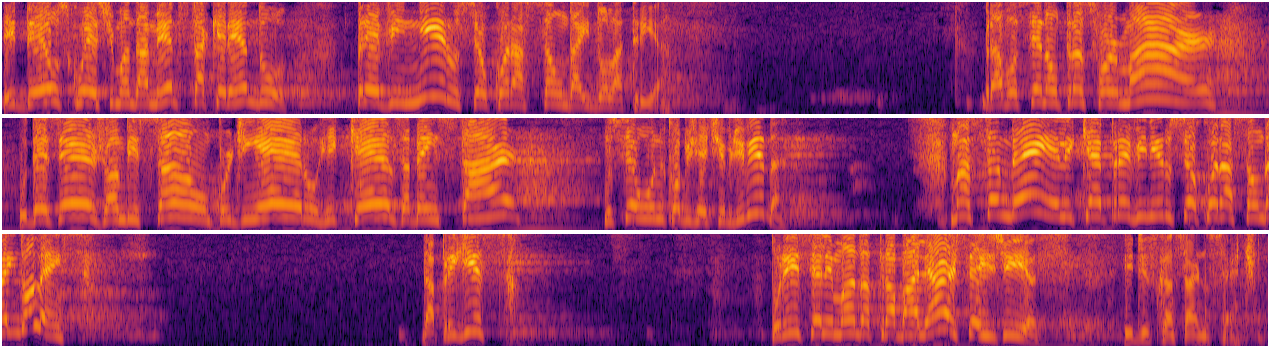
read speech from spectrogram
E Deus, com este mandamento, está querendo prevenir o seu coração da idolatria. Para você não transformar o desejo, a ambição por dinheiro, riqueza, bem-estar, no seu único objetivo de vida. Mas também ele quer prevenir o seu coração da indolência, da preguiça. Por isso ele manda trabalhar seis dias e descansar no sétimo.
